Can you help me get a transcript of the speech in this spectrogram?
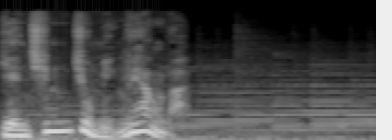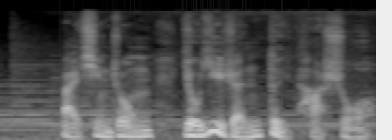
眼睛就明亮了。百姓中有一人对他说。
